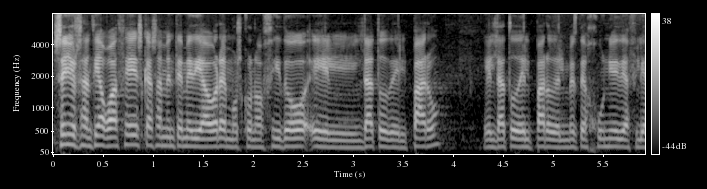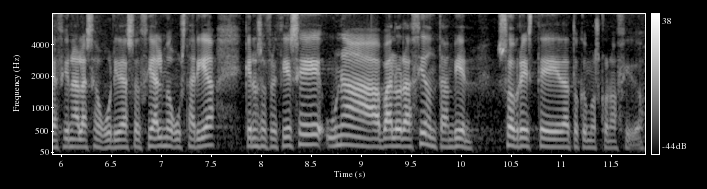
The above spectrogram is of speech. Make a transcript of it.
Señor Santiago, hace escasamente media hora hemos conocido el dato del paro el dato del paro del mes de junio y de afiliación a la Seguridad Social. Me gustaría que nos ofreciese una valoración también sobre este dato que hemos conocido.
